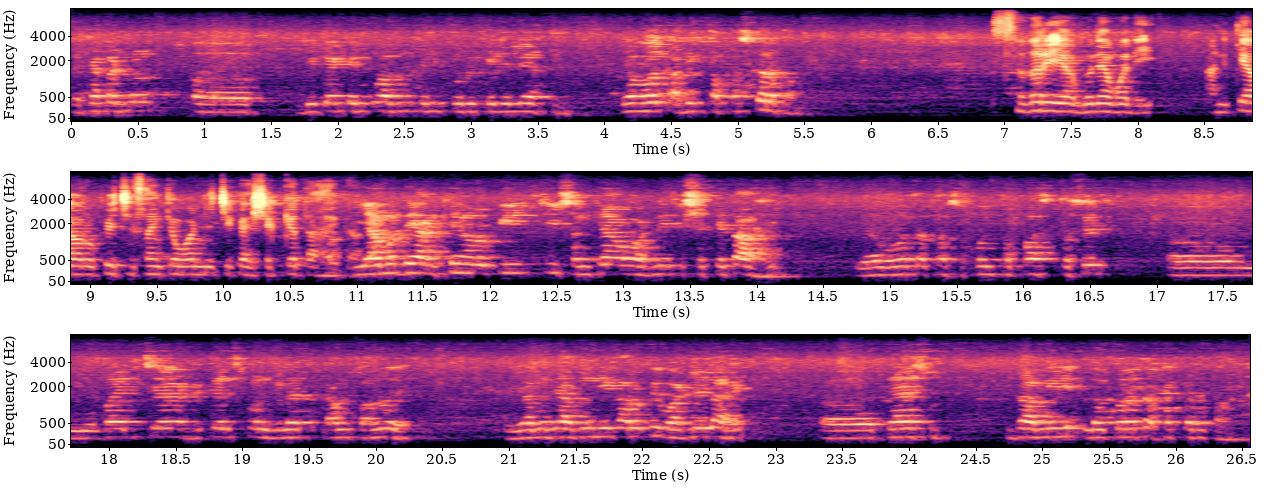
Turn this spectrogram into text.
त्याच्याकडनं जे काही टेम्पो अजून त्यांनी चोरी केलेले असतील याबाबत अधिक तपास करत आहोत. सदर या गुन्ह्यामध्ये आणखी आरोपीची संख्या वाढण्याची काही शक्यता आहे का? यामध्ये आणखी आरोपीची संख्या वाढण्याची शक्यता आहे. याबाबत आता सखोल तपास तसेच मोबाईलच्या डिटेल्स पण घेण्याचं काम चालू आहे. यामध्ये अजून एक आरोपी वाढलेला आहे. त्या सुद्धा आम्ही लवकरच अटक करत आहोत.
